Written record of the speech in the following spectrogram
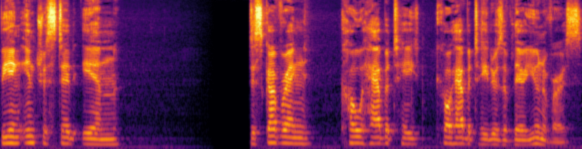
being interested in discovering cohabitate cohabitators of their universe,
